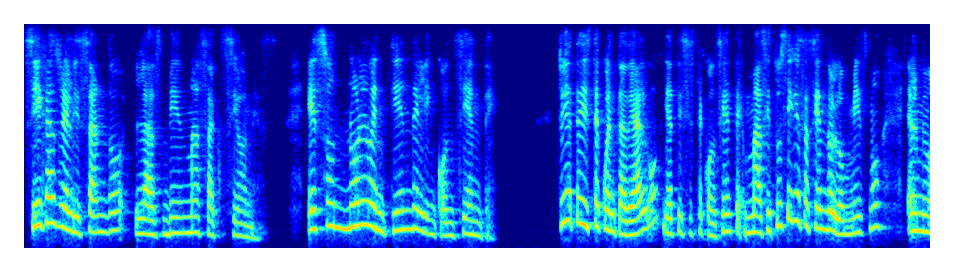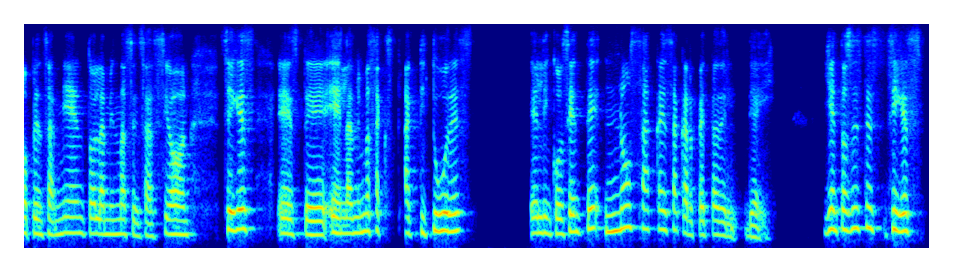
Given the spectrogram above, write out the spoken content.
sigas realizando las mismas acciones. Eso no lo entiende el inconsciente. Tú ya te diste cuenta de algo, ya te hiciste consciente, más si tú sigues haciendo lo mismo, el mismo pensamiento, la misma sensación, sigues este, en las mismas actitudes, el inconsciente no saca esa carpeta de, ahí. Y entonces te, sigues,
